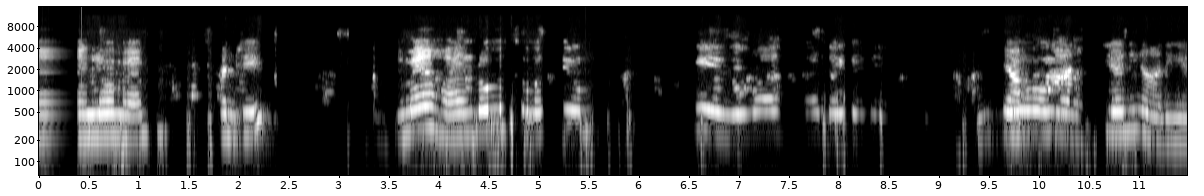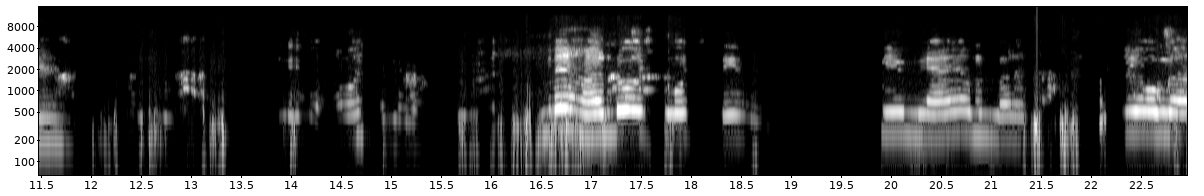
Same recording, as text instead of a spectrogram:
हेलो मैम। हाँ जी। मैं हर रोज सोचती हूँ क्लियर नहीं आ रही है। मैं हर रोज सोचती हूँ कि व्यायाम योगा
